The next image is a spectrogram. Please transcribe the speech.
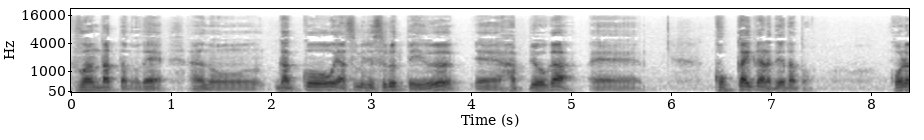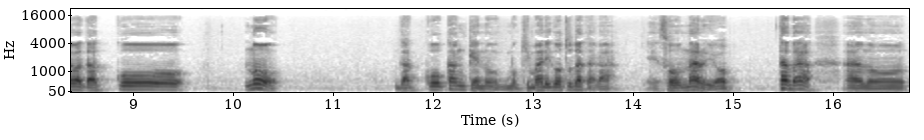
不安だったので、あの学校を休みにするっていう、えー発表が、えー国会から出たと。これは学校の学校関係のもう決まり事だからえそうなるよ。ただあの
